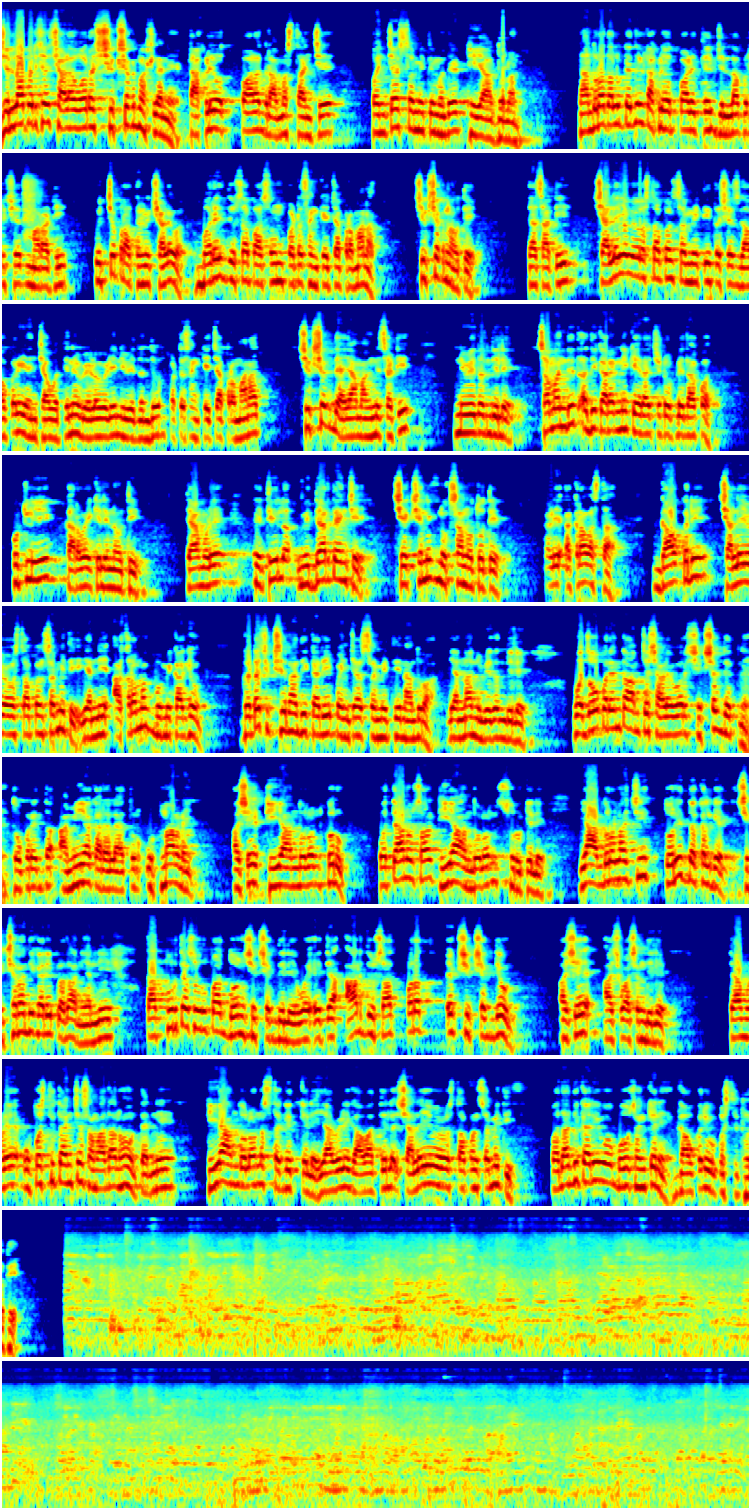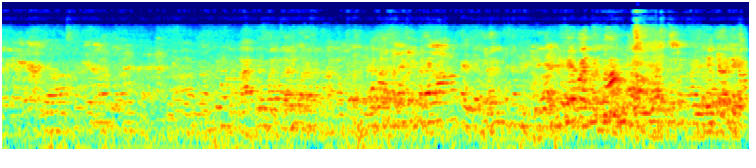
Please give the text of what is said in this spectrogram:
जिल्हा परिषद शाळेवर शिक्षक नसल्याने टाकळी उत्पाळ ग्रामस्थांचे पंचायत समितीमध्ये ठिय्या आंदोलन. नांदुरा तालुक्यातील टाकळी उत्पाळ येथील जिल्हा परिषद मराठी उच्च प्राथमिक शाळेवर बरेच दिवसापासून पटसंख्येच्या प्रमाणात शिक्षक नव्हते. त्यासाठी शालेय व्यवस्थापन समिती तसेच गावकरी यांच्या वतीने वेळोवेळी निवेदन देऊन पटसंख्येच्या प्रमाणात शिक्षक द्या या मागणीसाठी निवेदन दिले. संबंधित अधिकाऱ्यांनी केराची टोपली दाखवत कुठलीही कारवाई केली नव्हती. त्यामुळे येथील विद्यार्थ्यांचे शैक्षणिक नुकसान होत होते. सकाळी अकरा वाजता गावकरी शालेय व्यवस्थापन समिती यांनी आक्रमक भूमिका घेऊन गटशिक्षणाधिकारी पंचायत समिती नांदुरा यांना निवेदन दिले व जोपर्यंत आमच्या शाळेवर शिक्षक देत नाही तोपर्यंत आम्ही या कार्यालयातून उठणार नाही असे ठिय्या आंदोलन करू व त्यानुसार ठिय्या आंदोलन सुरू केले. या आंदोलनाची त्वरित दखल घेत शिक्षणाधिकारी प्रधान यांनी तात्पुरत्या स्वरूपात दोन शिक्षक दिले व येत्या आठ दिवसात परत एक शिक्षक देऊन असे आश्वासन दिले. त्यामुळे उपस्थितांचे समाधान होऊन त्यांनी ठिय्या आंदोलन स्थगित केले. यावेळी गावातील शालेय व्यवस्थापन समिती पदाधिकारी व बहुसंख्येने गावकरी उपस्थित होते. 拉高。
